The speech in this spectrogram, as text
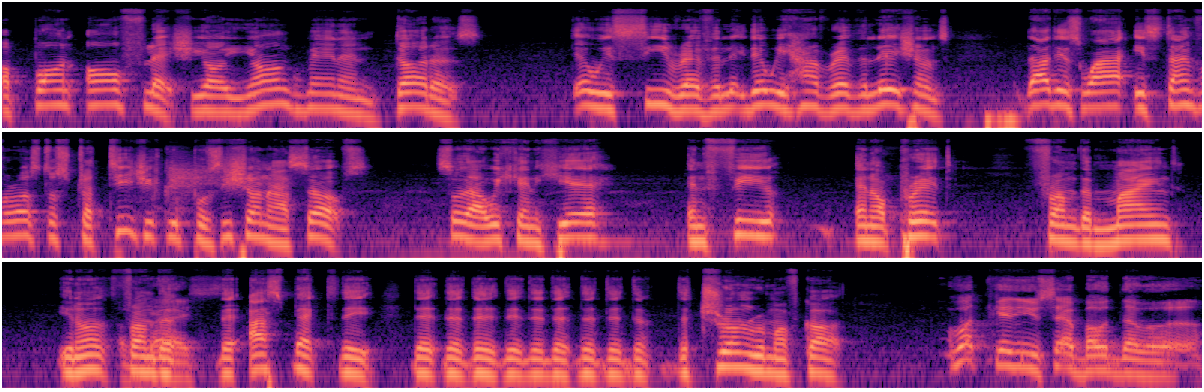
upon all flesh, your young men and daughters. They will see revelation, they will have revelations. That is why it's time for us to strategically position ourselves so that we can hear and feel and operate from the mind, you know, from the, Christ. the aspect, the the the the the the, the, the, the, the throne room of God. What can you say about the uh,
